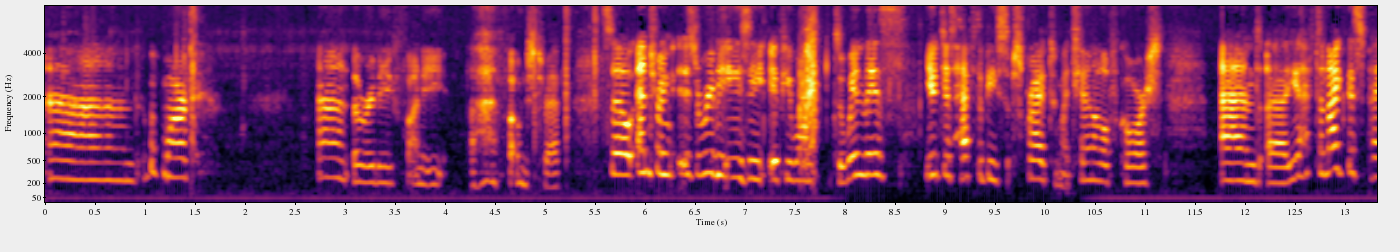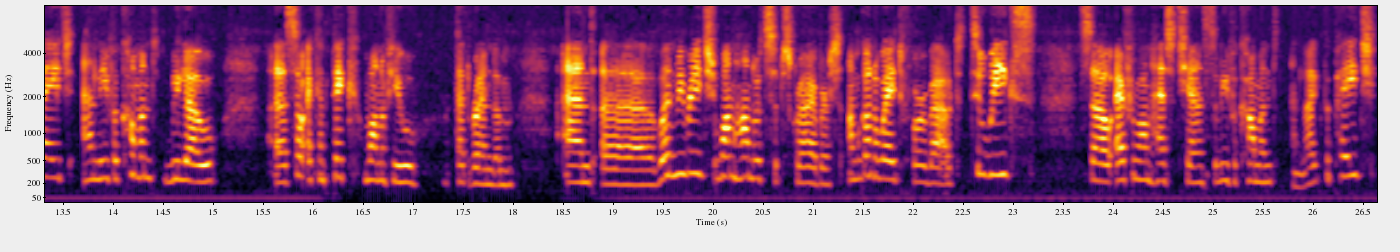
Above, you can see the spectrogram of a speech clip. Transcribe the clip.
and a bookmark and a really funny uh, phone strap. So entering is really easy if you want to win this. You just have to be subscribed to my channel of course and uh, you have to like this page and leave a comment below uh, so I can pick one of you at random and uh, when we reach 100 subscribers I'm gonna wait for about two weeks so everyone has a chance to leave a comment and like the page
